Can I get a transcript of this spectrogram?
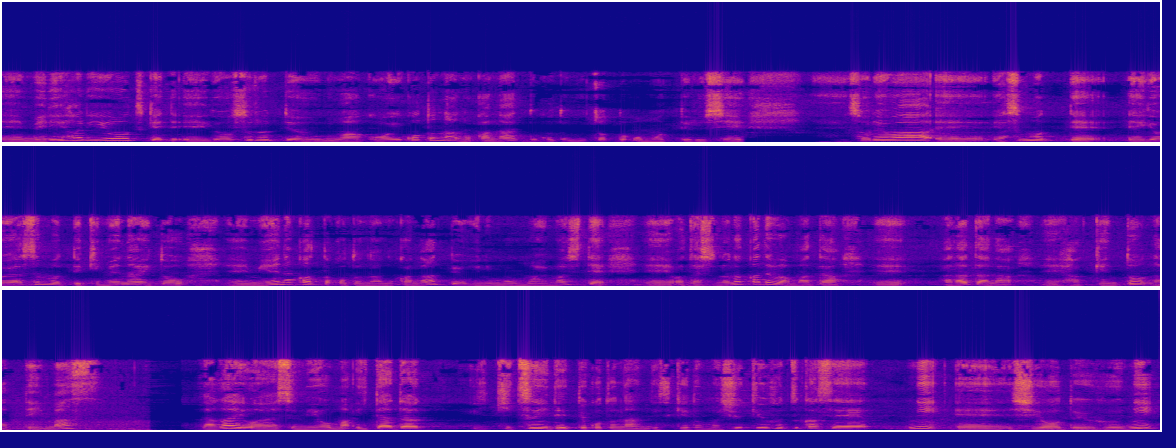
えー、メリハリをつけて営業するっていうのは、こういうことなのかなってこともちょっと思ってるし、それは、えー、休むって、営業休むって決めないと、えー、見えなかったことなのかなっていうふうにも思いまして、えー、私の中ではまた、え新たな、発見となっています。長いお休みを、まあ、いただき継いでってことなんですけども、週休2日制に、えー、しようというふうに、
